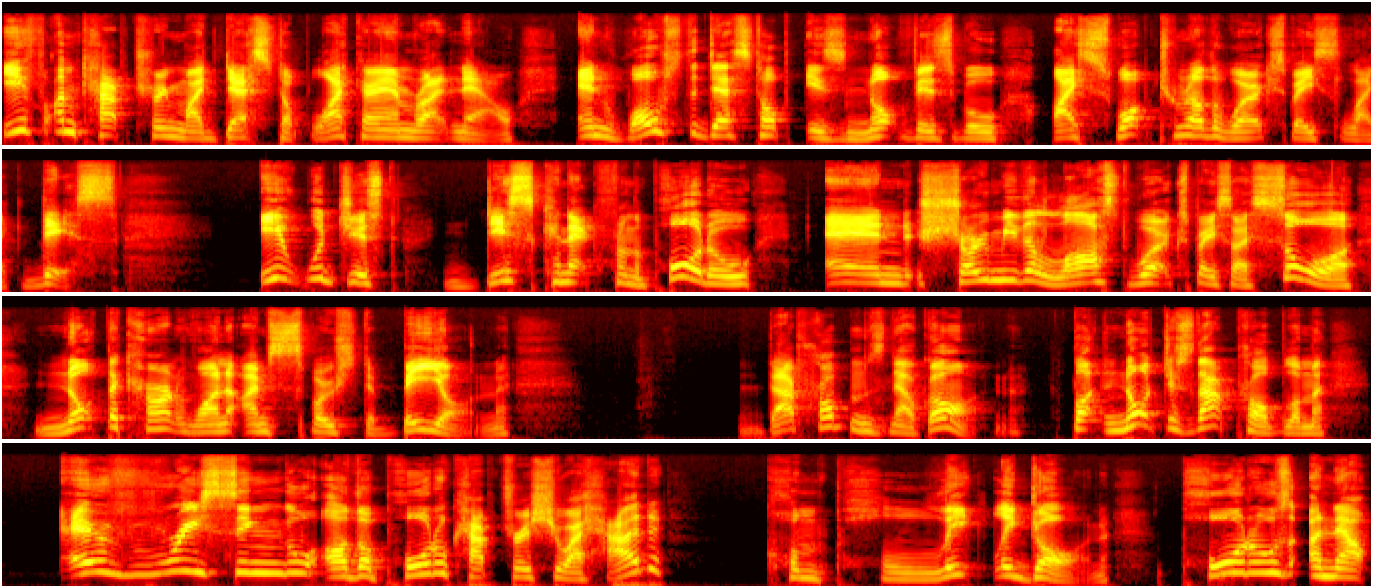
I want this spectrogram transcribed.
if I'm capturing my desktop like I am right now, and whilst the desktop is not visible, I swap to another workspace like this, it would just disconnect from the portal and show me the last workspace I saw, not the current one I'm supposed to be on. That problem's now gone. But not just that problem, every single other portal capture issue I had, completely gone. Portals are now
